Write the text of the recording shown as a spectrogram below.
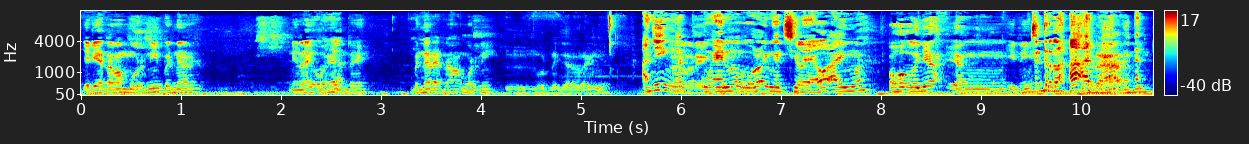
jadi eta mah murni bener nilai Oh, UN teh bener eta mah murni Hmm, murni negara orangnya. anjing inget UN mah goblok inget si Leo aing mah oh nya yang ini Cedera. anjing.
